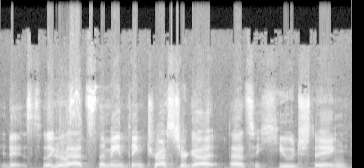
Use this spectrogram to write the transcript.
it is. Like Yep. that's the main thing. Trust your gut. That's a huge thing.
